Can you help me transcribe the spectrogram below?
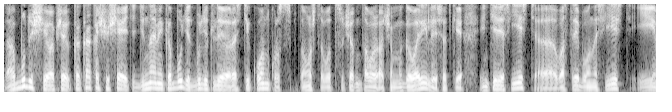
э, будущее вообще. Как, ощущаете? Динамика будет? Будет ли расти конкурс? Потому что вот с учетом того, о чем мы говорили, говорили, все-таки интерес есть, э, востребованность есть, и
